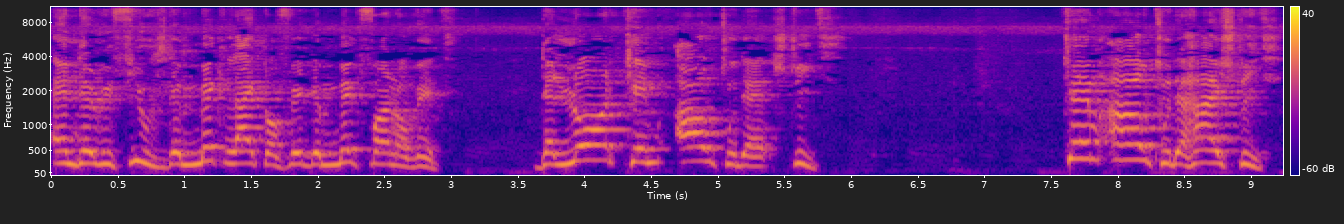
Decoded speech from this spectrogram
and they refuse. they make light of it, they make fun of it. The Lord came out to the streets, came out to the high streets.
